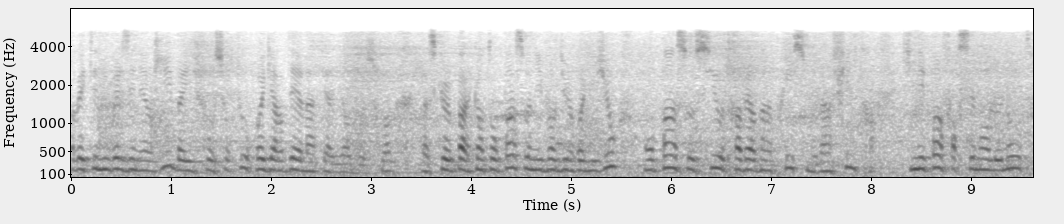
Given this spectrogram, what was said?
avec les nouvelles énergies, ben, il faut surtout regarder à l'intérieur de soi. Parce que quand on passe au niveau d'une religion, on passe aussi au travers d'un prisme, d'un filtre, qui n'est pas forcément le nôtre.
